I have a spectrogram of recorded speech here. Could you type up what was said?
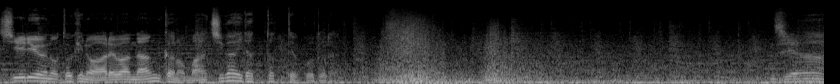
地竜の時のあれは何かの間違いだったってことだじゃあ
